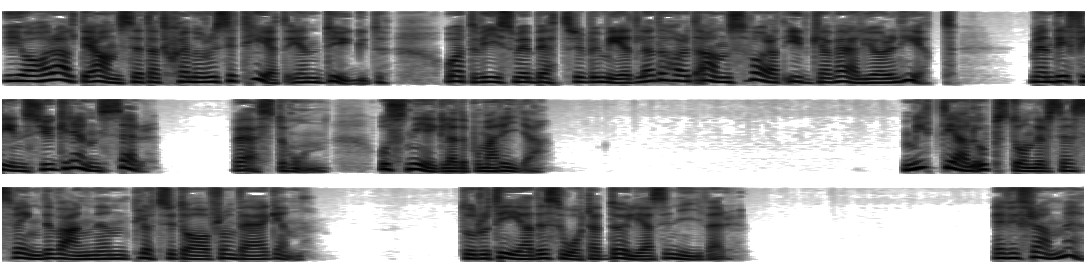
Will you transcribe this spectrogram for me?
Jag har alltid ansett att generositet är en dygd och att vi som är bättre bemedlade har ett ansvar att idka välgörenhet. Men det finns ju gränser, väste hon och sneglade på Maria. Mitt i all uppståndelse svängde vagnen plötsligt av från vägen. Dorotea hade svårt att dölja sin iver. Är vi framme?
